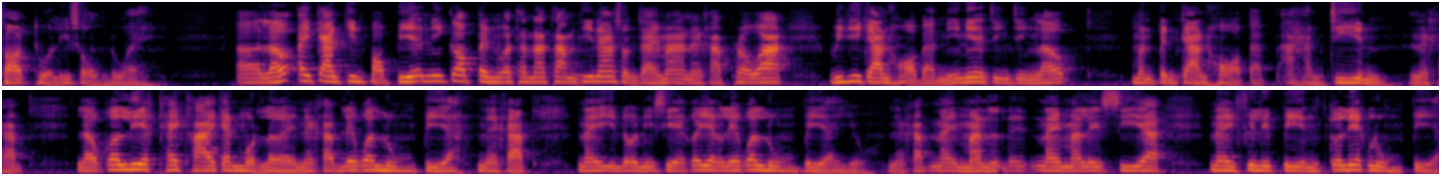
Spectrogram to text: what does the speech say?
ซอสถั่วลิสงด้วยแล้วไอการกินปอเปี๊ยะนี่ก็เป็นวัฒนธรรมที่น่าสนใจมากนะครับ เพราะว่าวิธีการห่อแบบนี้เนี่ยจริง ๆ แล้ว มันเป็นการห่อแบบอาหารจีนนะครับ แล้วก็เรียกคล้ายๆกันหมดเลยนะครับ เรียกว่าลุมเปียนะครับ ในอินโดนีเซียก็ยังเรียกว่าลุมเปียอยู่นะครับ ในมาในมาเลเซีย ในฟิลิปปินส์ก็เรียก lumpia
